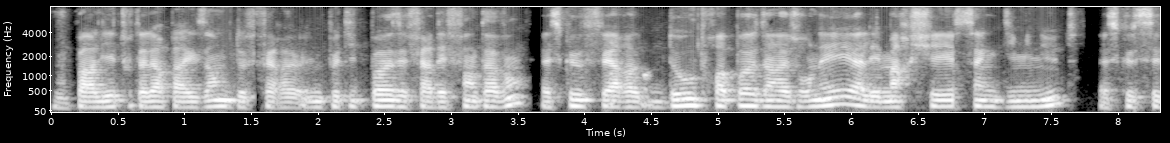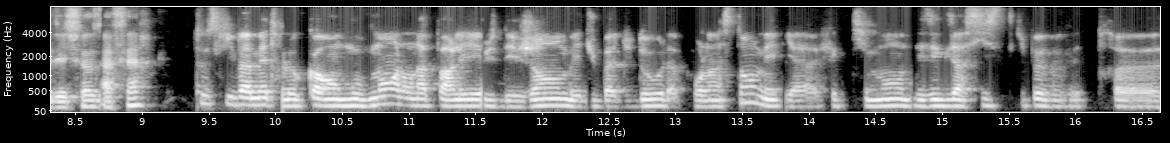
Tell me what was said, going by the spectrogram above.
Vous parliez tout à l'heure, par exemple, de faire une petite pause et faire des fentes avant. Est-ce que faire deux ou trois pauses dans la journée, aller marcher 5-10 minutes, est-ce que c'est des choses à faire? Tout ce qui va mettre le corps en mouvement. on a parlé plus des jambes et du bas du dos là pour l'instant, mais il y a effectivement des exercices qui peuvent être euh,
